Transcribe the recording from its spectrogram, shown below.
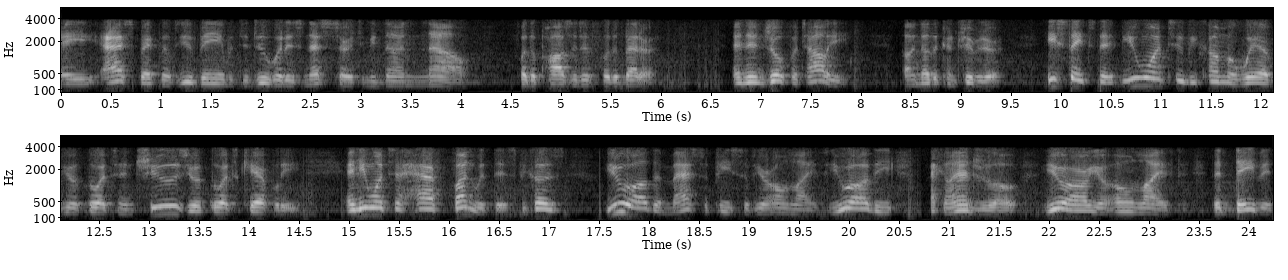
a aspect of you being able to do what is necessary to be done now for the positive, for the better. And then Joe Vitale another contributor, he states that you want to become aware of your thoughts and choose your thoughts carefully. And you want to have fun with this because you are the masterpiece of your own life. You are the Michelangelo. You are your own life. The David,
